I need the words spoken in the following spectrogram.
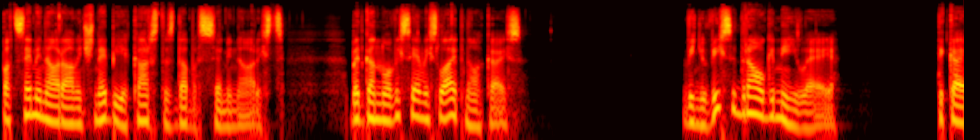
Pat seminārā viņš nebija karstas dabas seminārists, bet gan no visiem vislaipnākais. Viņu visi draugi mīlēja. Tikai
